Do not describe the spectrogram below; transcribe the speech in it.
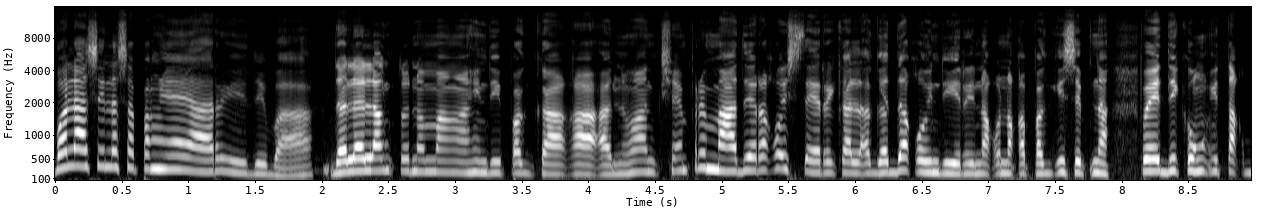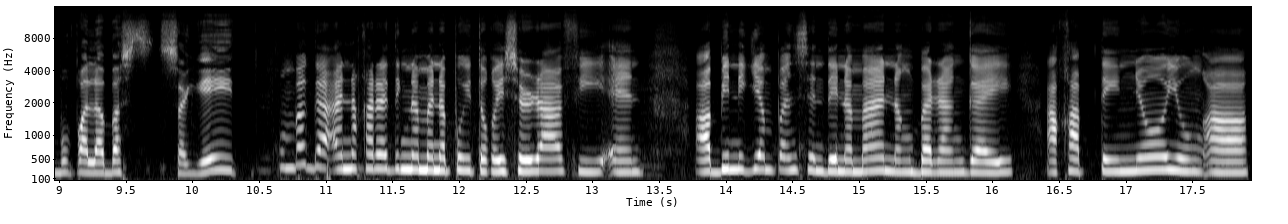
wala sila sa pangyayari, di ba? Dala lang to ng mga hindi pagkakaanuhan. Siyempre, mother ako, hysterical agad ako, hindi rin ako nakapag-isip na pwede kong itakbo palabas sa gate. Kumbaga, ah, nakarating naman na po ito kay Sir Rafi and ah, binigyan pansin din naman ng barangay ah, captain nyo yung ah,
